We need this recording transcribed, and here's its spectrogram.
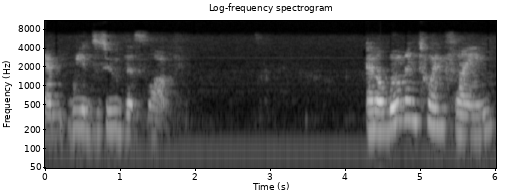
and we exude this love. An illumined twin flame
